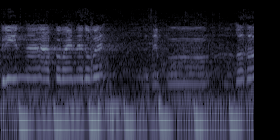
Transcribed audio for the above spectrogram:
Bryn eh, er på vei nedover. Vi ser på Oda da.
